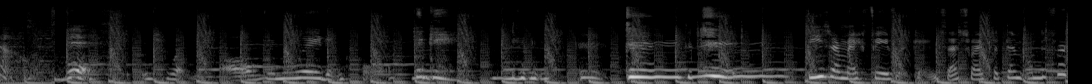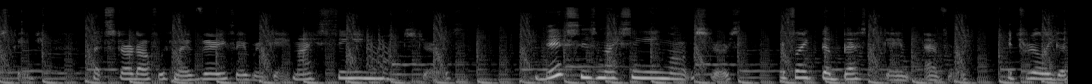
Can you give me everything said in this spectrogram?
Now, this is what you've all been waiting for. The game. These are my favorite games. That's why I put them on the first page. Let's start off with my very favorite game, my Singing Monsters. This is my Singing Monsters. It's like the best game ever. It's really good.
